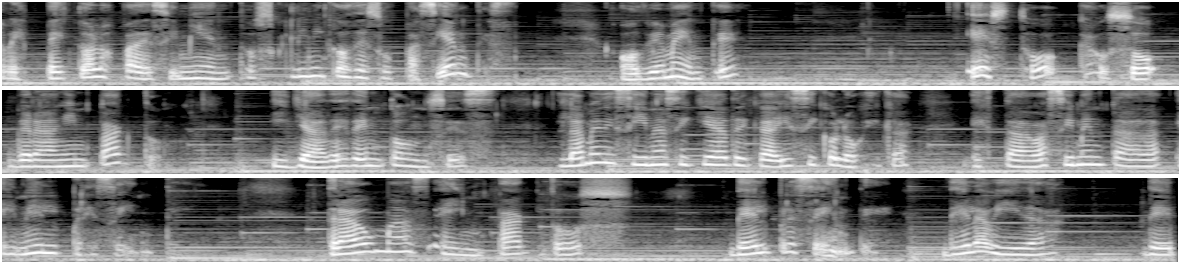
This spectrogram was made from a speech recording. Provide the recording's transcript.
respecto a los padecimientos clínicos de sus pacientes. Obviamente, esto causó gran impacto y ya desde entonces la medicina psiquiátrica y psicológica estaba cimentada en el presente. Traumas e impactos del presente, de la vida, de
